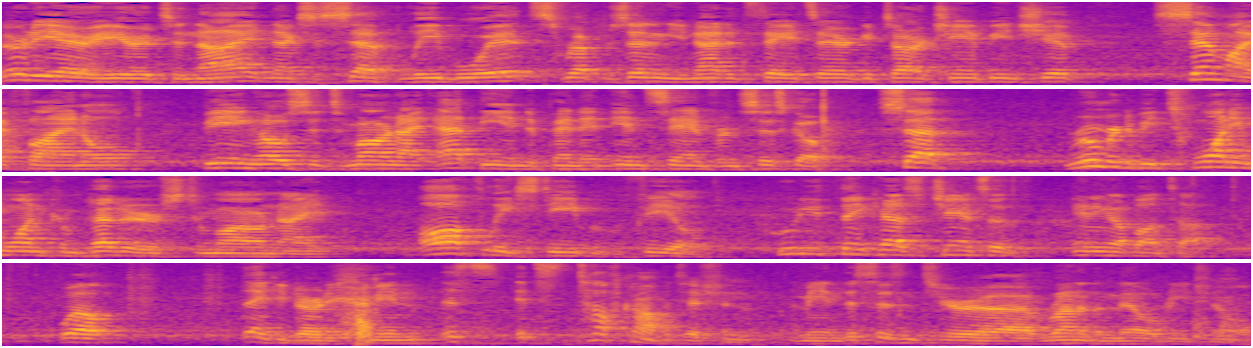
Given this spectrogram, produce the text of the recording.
Dirty Airy here tonight next to Seth Leibowitz representing the United States Air Guitar Championship semifinal being hosted tomorrow night at the Independent in San Francisco. Seth, rumored to be 21 competitors tomorrow night. Awfully steep of a field. Who do you think has a chance of ending up on top? Well, thank you, Dirty. I mean, this it's tough competition. I mean, this isn't your uh, run-of-the-mill regional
